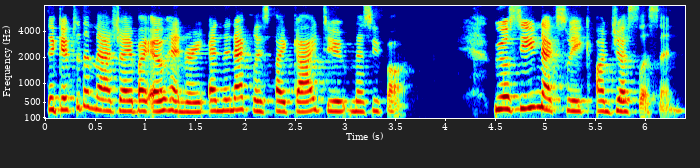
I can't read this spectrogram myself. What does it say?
The Gift of the Magi by O. Henry and The Necklace by Guy de Maupassant. We will see you next week on Just Listen.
